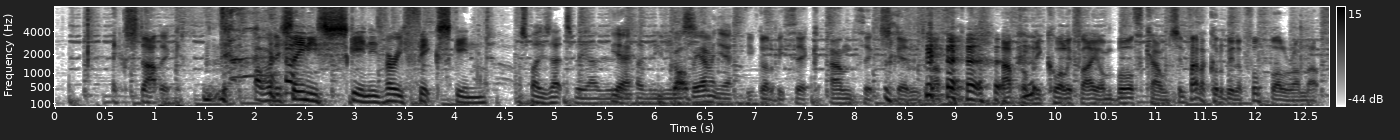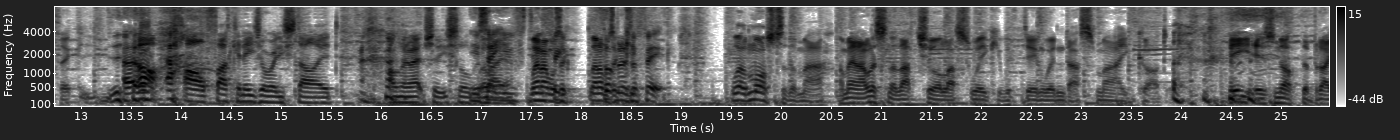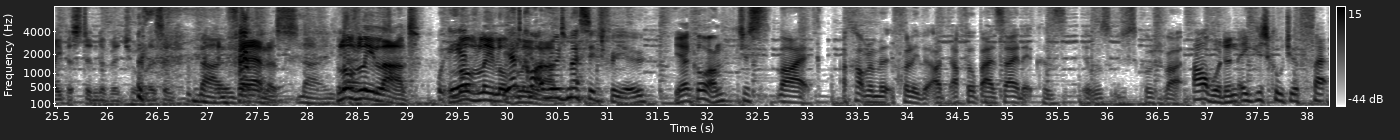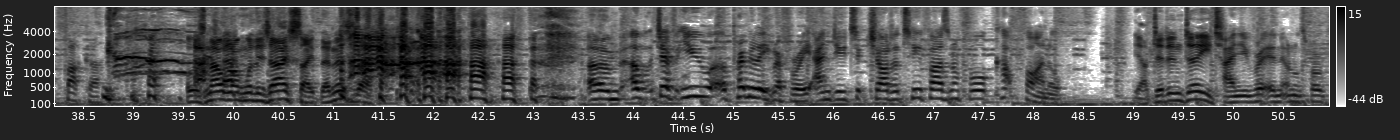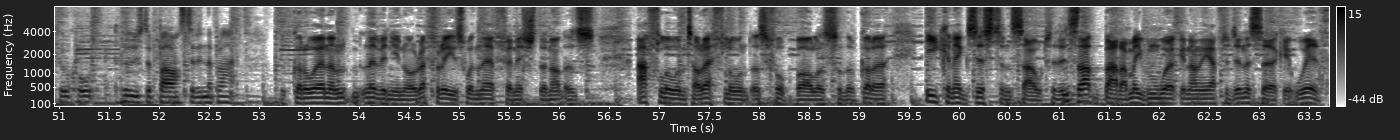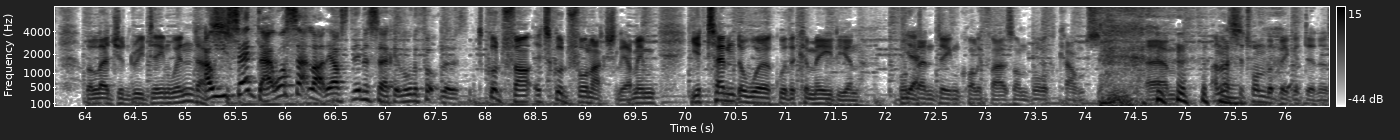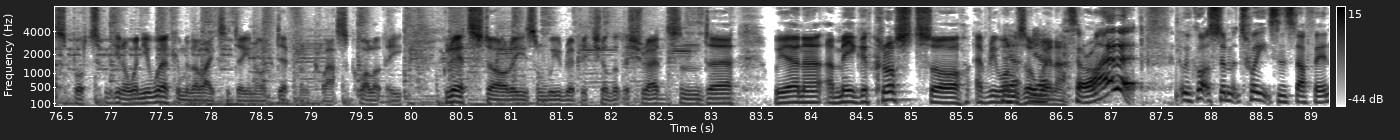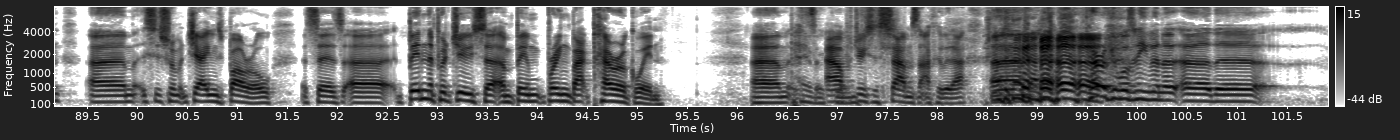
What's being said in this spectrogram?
Ecstatic. I've already seen his skin. He's very thick-skinned. I suppose that to be over, Yeah, over the you've years. got to be, haven't you? You've got to be thick and thick skinned. I think I probably qualify on both counts. In fact, I could have been a footballer. I'm that thick. oh, oh, fucking, he's already started. I'm going to absolutely slaughter You him. say you've When I was a- when I was a kid- are thick. Well, most of them are. I mean, I listened to that show last week with Dean Windass. My God, he is not the brightest individual, is he? No, In fairness, no, he's lovely lad, He had- lovely, He lovely had quite lad. a rude message for you. Yeah, go on. Just like I can't remember it fully, but I, I feel bad saying it because it was just called you like. I wouldn't. He just called you a fat fucker. Well, there's no wrong with his eyesight, then, is there? Um, uh, Jeff, you are a Premier League referee and you took charge of 2004 Cup final. Yeah, I did indeed. And you've written an autobiography called Who's the Bastard in the Black? We've got to earn a living, you know. Referees, when they're finished, they're not as affluent or effluent as footballers, so they've got to eke an existence out. And it's that bad. I'm even working on the after dinner circuit with the legendary Dean Windass. Oh, you said that. What's that like, the after dinner circuit with all the footballers? It's good fun. It's good fun, actually. I mean, you tend to work with a comedian, but Yeah. then Dean qualifies on both counts, um, unless it's one of the bigger dinners. But you know, when you're working with the likes of Dean, or different class, quality, great stories, and we rip each other to shreds, and uh, we earn a, a meagre crust, so everyone's Yeah, a yeah. winner. That's all right, isn't it? We've got some tweets and stuff in. Um, this is from James Burrell. It says, uh, "Bin the producer and bin, bring back Peregrine." Um, our Peregrine. producer Sam's not happy with that. Um, Peregrine wasn't even uh, uh, the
